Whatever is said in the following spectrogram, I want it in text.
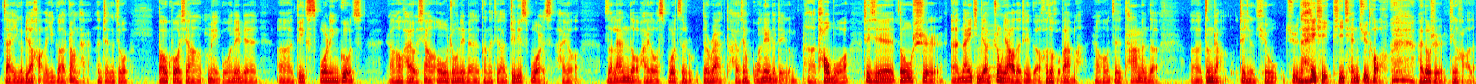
在一个比较好的一个状态。那这个就包括像美国那边呃，Dick Sporting Goods，然后还有像欧洲那边刚才提到 JD Sports，还有 Zalando，还有 Sports Direct，还有像国内的这个呃滔博，这些都是呃 Nike 比较重要的这个合作伙伴嘛。然后在他们的呃增长这一个 Q，据 Nike 提前剧透，还都是挺好的。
